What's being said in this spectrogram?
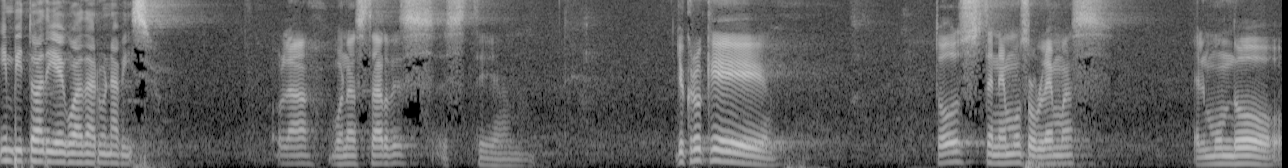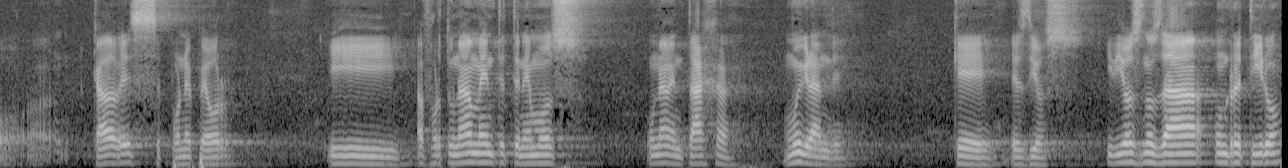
Invito a Diego a dar un aviso. Hola, buenas tardes. Este, um, yo creo que todos tenemos problemas. El mundo uh, cada vez se pone peor y afortunadamente tenemos una ventaja muy grande que es Dios. Y Dios nos da un retiro,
